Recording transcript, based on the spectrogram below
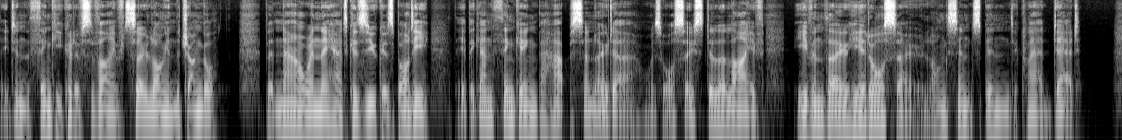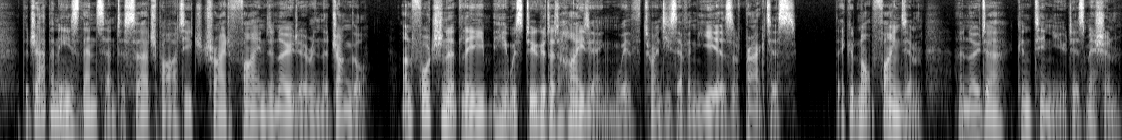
They didn't think he could have survived so long in the jungle. But now, when they had Kazuka's body, they began thinking perhaps Onoda was also still alive, even though he had also long since been declared dead. The Japanese then sent a search party to try to find Onoda in the jungle. Unfortunately, he was too good at hiding with 27 years of practice. They could not find him, Onoda continued his mission.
